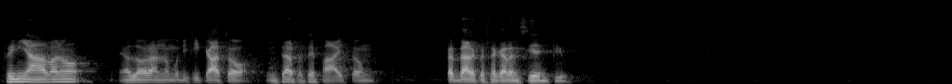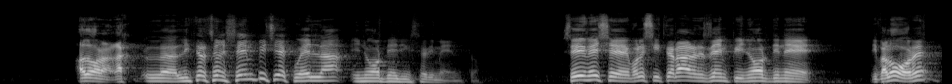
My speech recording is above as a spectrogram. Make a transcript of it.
frignavano, e allora hanno modificato l'interprete Python per dare questa garanzia in più. Allora, l'iterazione semplice è quella in ordine di inserimento. Se invece volessi iterare ad esempio in ordine di valore,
